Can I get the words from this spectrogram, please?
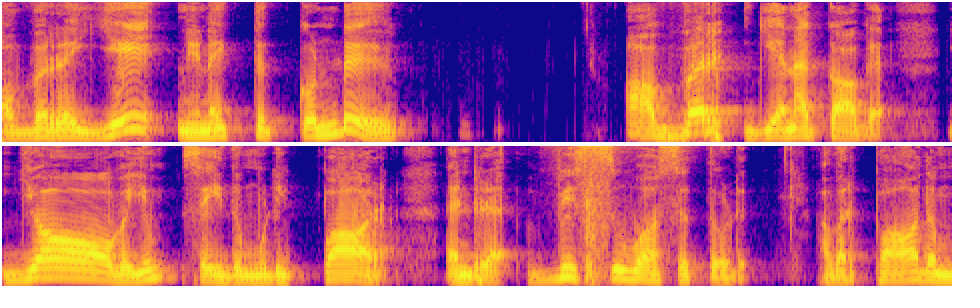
அவரையே நினைத்து கொண்டு அவர் எனக்காக யாவையும் செய்து முடிப்பார் என்ற விசுவாசத்தோடு அவர் பாதம்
